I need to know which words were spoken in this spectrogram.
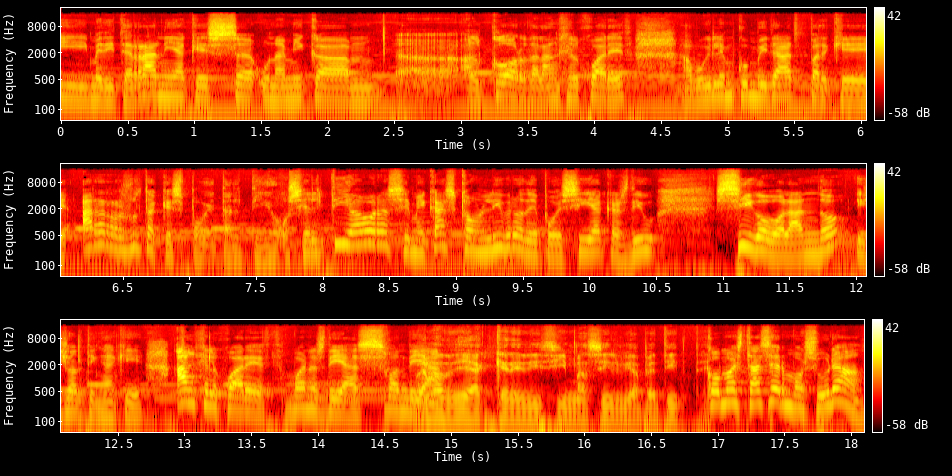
i mediterrània, que és una mica eh, el cor de l'Àngel Juárez, avui l'hem convidat perquè ara resulta que és poeta el tio. O sigui, el tio ara se me casca un libro de poesía que es diu Sigo volando y yo el tengo aquí. Ángel Juárez, buenos días, buen día. Buenos días, queridísima Silvia Petite. ¿Cómo estás, hermosura?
